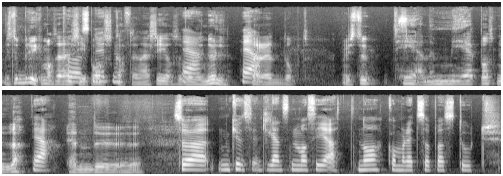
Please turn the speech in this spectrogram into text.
hvis du bruker masse På energi på å skaffe energi, og så Ja. går det i null, så Ja. er det dumt. Men hvis du tjener mer på å snu deg Ja. enn du Så den kunstige intelligensen må si at nå kommer det et såpass stort,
